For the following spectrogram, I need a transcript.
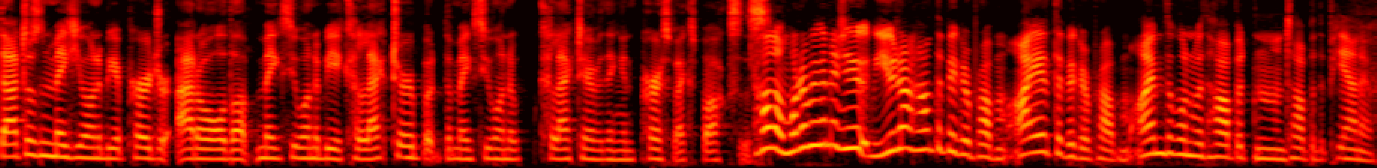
That doesn't make you want to be a purger at all. That makes you want to be a collector, but that makes you want to collect everything in perspex boxes. Hold on, what are we going to do? You don't have the bigger problem. I have the bigger problem. I'm the one with Hobbiton on top of the piano.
